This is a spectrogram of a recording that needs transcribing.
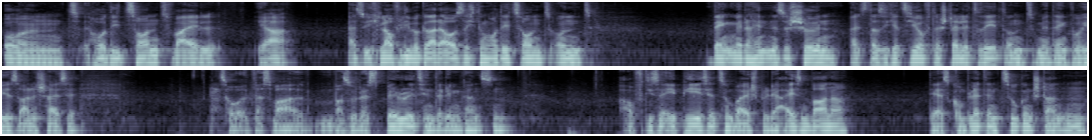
Und Horizont, weil, ja, also ich laufe lieber geradeaus Richtung Horizont und denke mir, da hinten ist es schön, als dass ich jetzt hier auf der Stelle trete und mir denke, wo hier ist alles scheiße. So, das war, war so der Spirit hinter dem Ganzen. Auf dieser EP ist ja zum Beispiel der Eisenbahner, der ist komplett im Zug entstanden,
